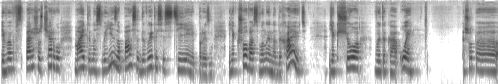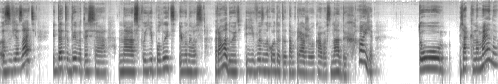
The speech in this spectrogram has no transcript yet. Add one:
І ви в першу чергу маєте на свої запаси дивитися з цієї призми. Якщо вас вони надихають, якщо ви така, ой, щоб е, зв'язати, ідете дивитися на свої полиці, і вони вас радують, і ви знаходите там пряжу, яка вас надихає, то, як на мене,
